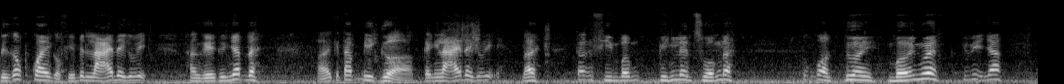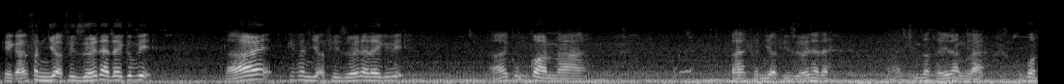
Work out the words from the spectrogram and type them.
từ góc quay của phía bên lái đây, quý vị. Hàng ghế thứ nhất đây đấy cái tắp bi cửa cánh lái đây quý vị. Đây các cái phím bấm kính lên xuống đây. Cũng còn tươi mới nguyên quý vị nhá. Kể cả cái phần nhựa phía dưới này đây quý vị. Đấy cái phần nhựa phía dưới này đây quý vị. Đấy cũng còn là đây phần nhựa phía dưới này đây. Đấy, chúng ta thấy rằng là cũng còn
